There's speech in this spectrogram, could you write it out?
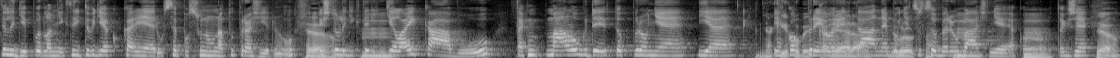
ty lidi, podle mě, kteří to vidí jako kariéru, se posunou na tu pražírnu. Jo. Když to lidi, kteří hmm. dělají kávu, tak málo kdy to pro ně je Nějaký, jako priorita kariéra, nebo něco, co berou hmm. vážně. Jako, hmm. Takže jo.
